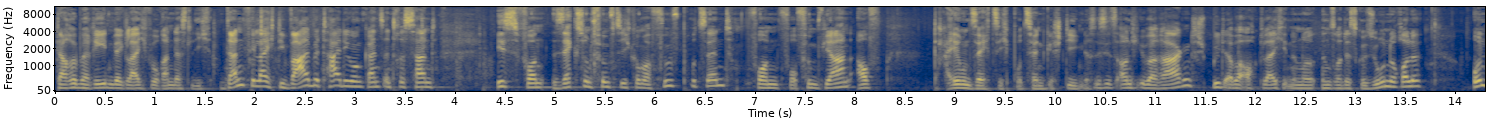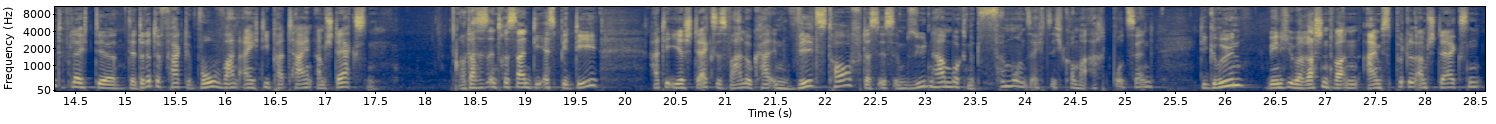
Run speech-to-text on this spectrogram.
Darüber reden wir gleich, woran das liegt. Dann vielleicht die Wahlbeteiligung, ganz interessant, ist von 56,5 Prozent von vor fünf Jahren auf 63 Prozent gestiegen. Das ist jetzt auch nicht überragend, spielt aber auch gleich in unserer Diskussion eine Rolle. Und vielleicht der, der dritte Fakt, wo waren eigentlich die Parteien am stärksten? Auch das ist interessant. Die SPD hatte ihr stärkstes Wahllokal in Wilstorf, das ist im Süden Hamburgs mit 65,8 Prozent. Die Grünen, wenig überraschend, waren in Eimsbüttel am stärksten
